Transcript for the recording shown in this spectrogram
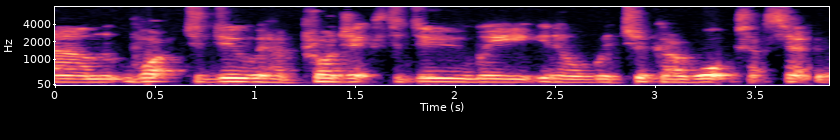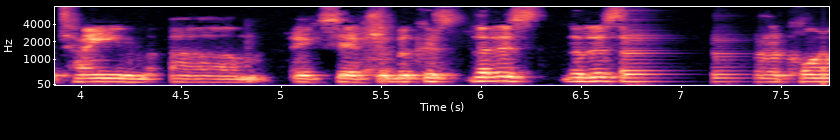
um, work to do. We had projects to do. We, you know, we took our walks at certain time, um, etc. Because there is there is a requirement,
